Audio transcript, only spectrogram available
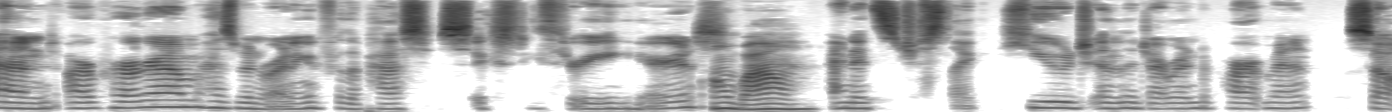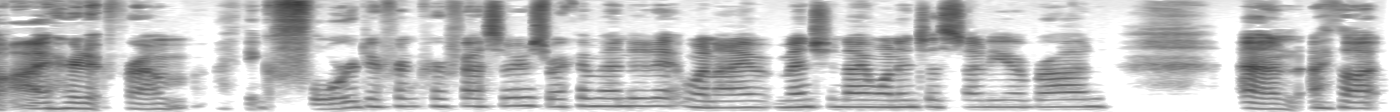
And our program has been running for the past 63 years. Oh, wow. And it's just like huge in the German department. So I heard it from, I think, four different professors recommended it when I mentioned I wanted to study abroad. And I thought,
